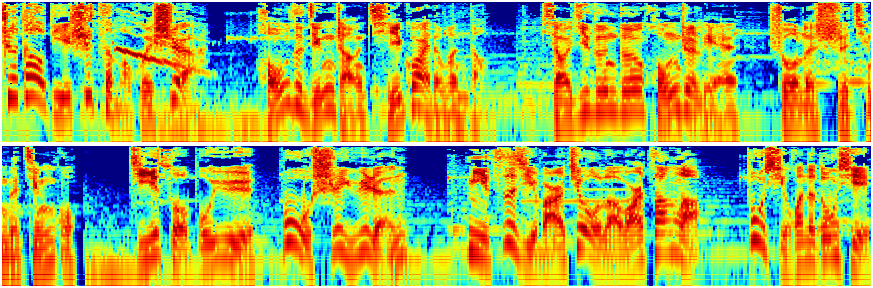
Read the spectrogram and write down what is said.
这到底是怎么回事？猴子警长奇怪的问道。小鸡墩墩红着脸说了事情的经过：己所不欲，勿施于人。你自己玩旧了，玩脏了，不喜欢的东西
